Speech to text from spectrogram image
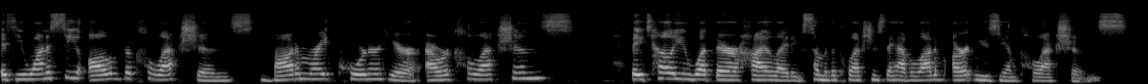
if you want to see all of the collections, bottom right corner here, our collections, they tell you what they're highlighting. Some of the collections, they have a lot of art museum collections.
